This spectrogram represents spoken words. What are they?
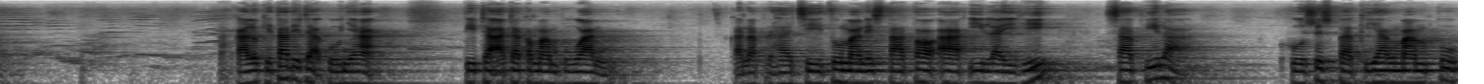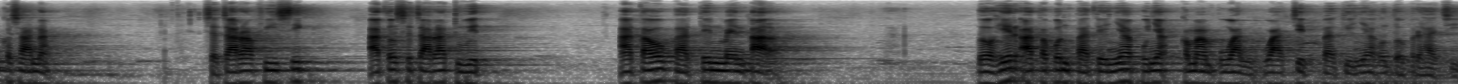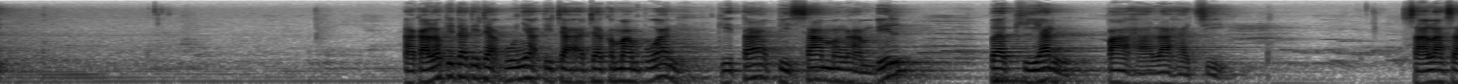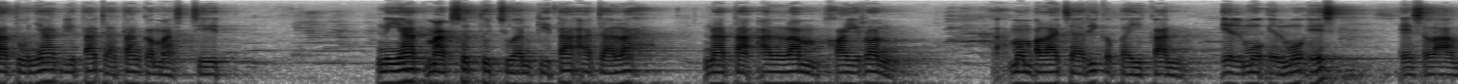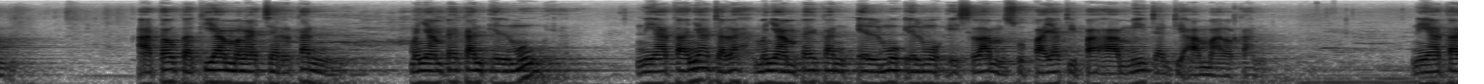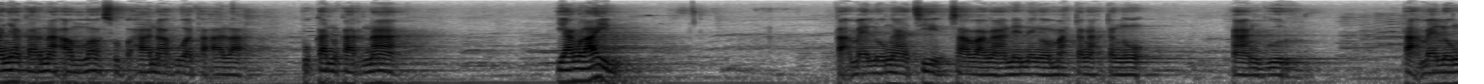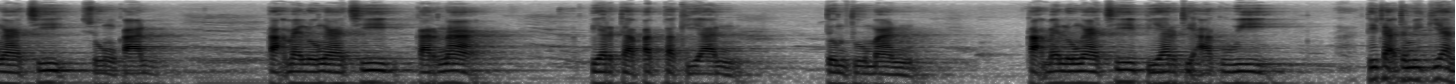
Nah, kalau kita tidak punya tidak ada kemampuan karena berhaji itu manis a ilaihi sabila khusus bagi yang mampu ke sana. Secara fisik atau secara duit atau batin mental. Dohir ataupun batinnya punya kemampuan wajib baginya untuk berhaji. Nah kalau kita tidak punya tidak ada kemampuan kita bisa mengambil bagian pahala haji. Salah satunya kita datang ke masjid. Niat maksud tujuan kita adalah nata alam khairon mempelajari kebaikan ilmu-ilmu is Islam. Atau bagi yang mengajarkan menyampaikan ilmu niatannya adalah menyampaikan ilmu-ilmu Islam supaya dipahami dan diamalkan. Niatannya karena Allah subhanahu wa ta'ala bukan karena yang lain? Tak melu ngaji sawangane ning omah tengah-tenguk nganggur. Tak melu ngaji sungkan. Tak melu ngaji karena biar dapat bagian dum-duman. Tak melu ngaji biar diakui. Tidak demikian.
